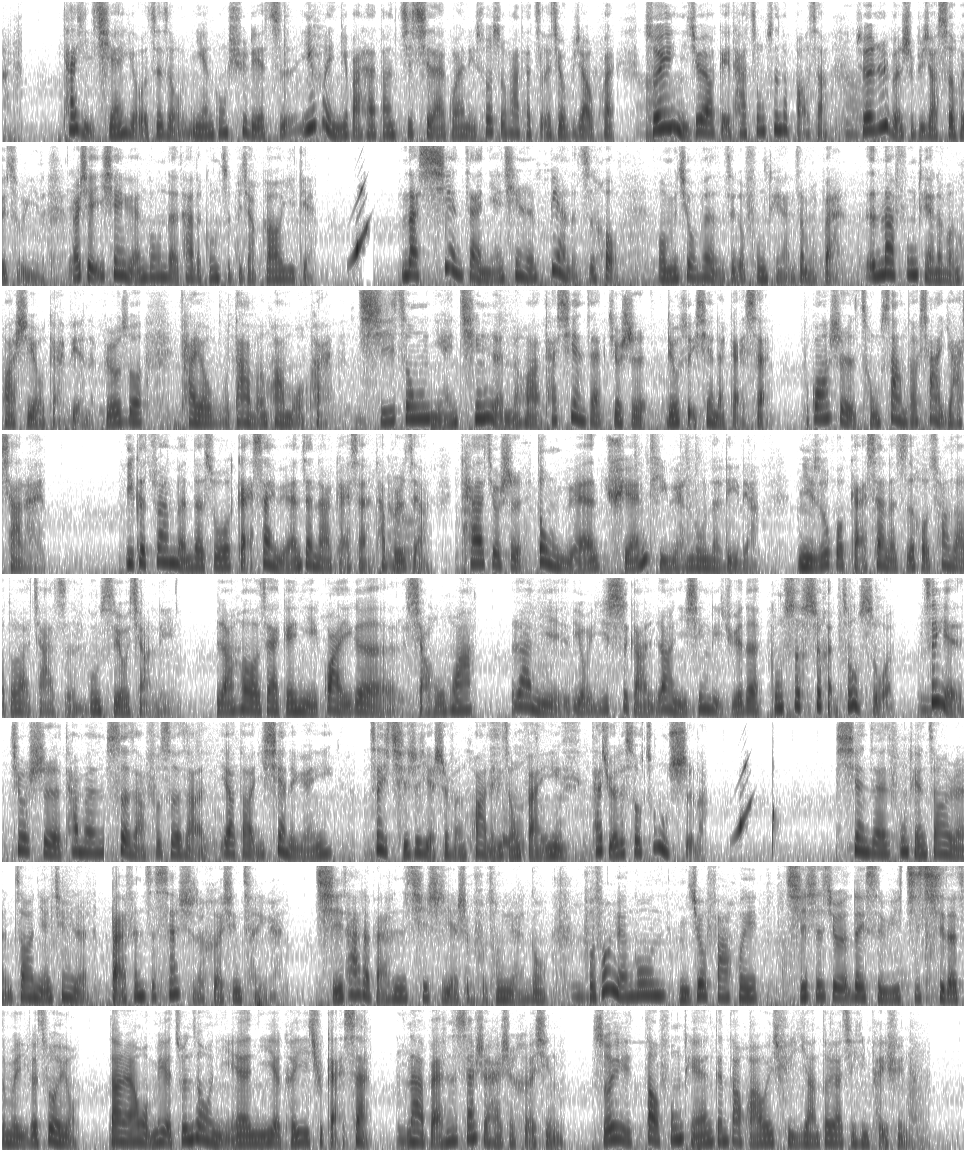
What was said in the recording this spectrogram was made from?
它以前有这种年功序列制，因为你把它当机器来管理，说实话，它折旧比较快，所以你就要给它终身的保障。所以日本是比较社会主义的，而且一线员工的他的工资比较高一点。那现在年轻人变了之后，我们就问这个丰田怎么办？那丰田的文化是有改变的，比如说它有五大文化模块，其中年轻人的话，他现在就是流水线的改善，不光是从上到下压下来，一个专门的说改善员在那儿改善，他不是这样，他就是动员全体员工的力量，你如果改善了之后创造多少价值，公司有奖励，然后再给你挂一个小红花。让你有仪式感，让你心里觉得公司是很重视我，这也就是他们社长、副社长要到一线的原因。这其实也是文化的一种反应，他觉得受重视了。现在丰田招人招年轻人，百分之三十的核心成员，其他的百分之七十也是普通员工。普通员工你就发挥，其实就类似于机器的这么一个作用。当然，我们也尊重你，你也可以去改善。那百分之三十还是核心的，所以到丰田跟到华为去一样，都要进行培训的。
